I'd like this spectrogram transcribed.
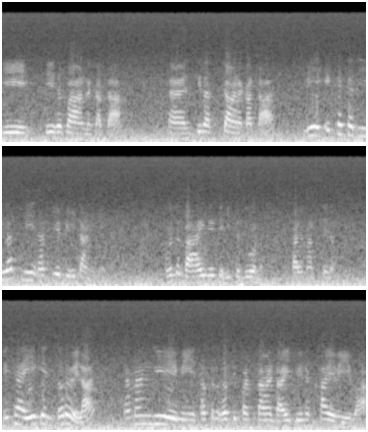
මේ දේශපාලන කතා තිරස්චාන කතා මේ එකකදීවත් මේ සතිය පිහිටන්නේ මොකද බාහිරට හිත දුවන කල්මත් වෙනවා නිසා ඒකෙන් තොර වෙලා Tamange මේ සතර සතිපට්ඨානට අයිති වෙන කය වේවා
